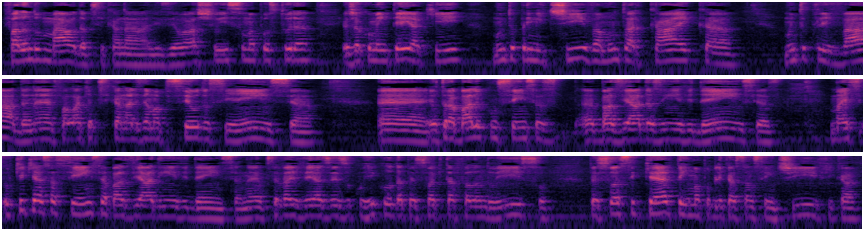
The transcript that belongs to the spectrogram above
falando mal da psicanálise. Eu acho isso uma postura, eu já comentei aqui, muito primitiva, muito arcaica, muito clivada, né? Falar que a psicanálise é uma pseudociência. É, eu trabalho com ciências é, baseadas em evidências, mas o que é essa ciência baseada em evidência, né? Você vai ver às vezes o currículo da pessoa que está falando isso. Pessoa sequer tem uma publicação científica,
